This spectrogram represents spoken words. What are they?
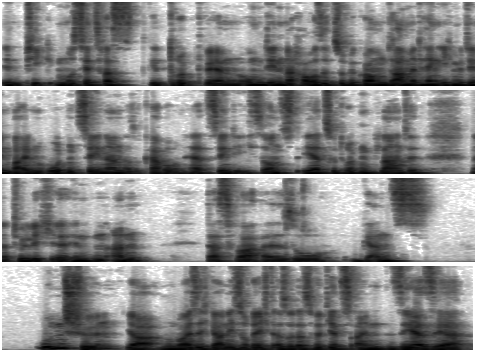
in Pik muss jetzt fast gedrückt werden, um den nach Hause zu bekommen. Damit hänge ich mit den beiden roten Zehnern, also Karo und Herz 10, die ich sonst eher zu drücken plante, natürlich äh, hinten an. Das war also ganz unschön. Ja, nun weiß ich gar nicht so recht, also das wird jetzt ein sehr, sehr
